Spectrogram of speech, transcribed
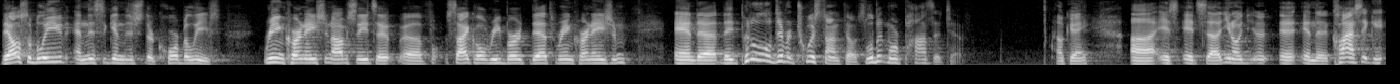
They also believe, and this again, this is their core beliefs reincarnation, obviously, it's a uh, cycle, rebirth, death, reincarnation. And uh, they put a little different twist on it, though. It's a little bit more positive. Okay? Uh, it's, it's uh, you know, uh, in the classic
